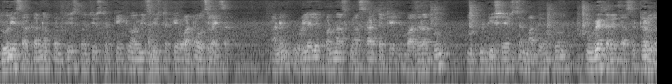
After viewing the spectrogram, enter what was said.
दोन्ही सरकारनं पंचवीस पंचवीस टक्के किंवा वीस वीस टक्के वाटा उचलायचा. आणि उरलेले पन्नास किंवा साठ टक्के बाजारातून इक्विटी शेअर्सच्या माध्यमातून उभे करायचं असं ठरलं.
